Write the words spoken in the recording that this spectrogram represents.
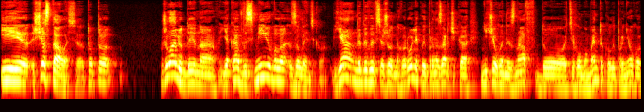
І що сталося? Тобто, жила людина, яка висміювала Зеленського. Я не дивився жодного ролику і про Назарчика нічого не знав до цього моменту, коли про нього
